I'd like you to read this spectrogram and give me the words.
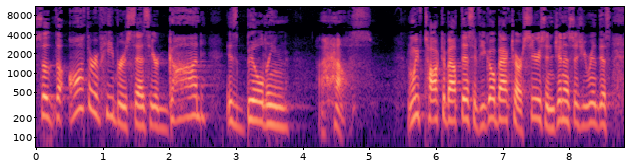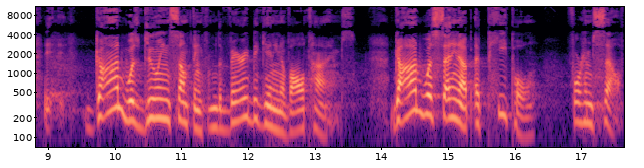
So the author of Hebrews says here God is building a house. And we've talked about this. If you go back to our series in Genesis, you read this. God was doing something from the very beginning of all times. God was setting up a people for himself.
